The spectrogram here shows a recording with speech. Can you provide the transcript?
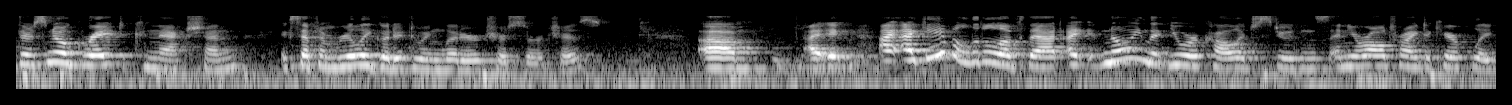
there's no great connection except I'm really good at doing literature searches. Um, I, I, I, gave a little of that, I, knowing that you are college students and you're all trying to carefully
